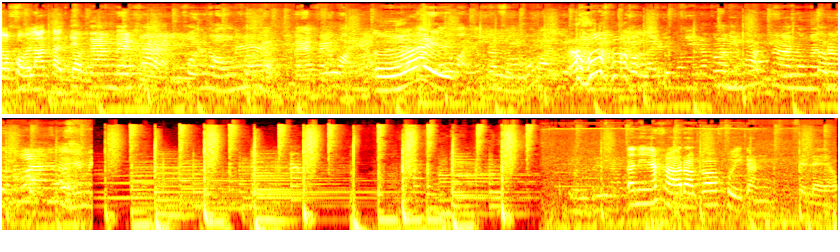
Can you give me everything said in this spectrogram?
ดี๋ยวขอเวลาตัดก่อนนานไปค่ะ คนเขาแบบแบดไม่ไหวอะเอ้ย ไม่ไหวก็คือทุกวันเลยกดไลค์ทุกทีแล้วก็พาลงมาตั้งข้างล่างให้หน่อยได้ไหมตอนนี้นะคะเราก็คุยกันเสร็จแล้ว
